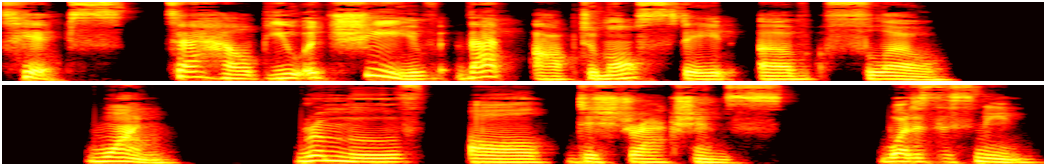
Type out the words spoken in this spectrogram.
tips to help you achieve that optimal state of flow. One, remove all distractions. What does this mean?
